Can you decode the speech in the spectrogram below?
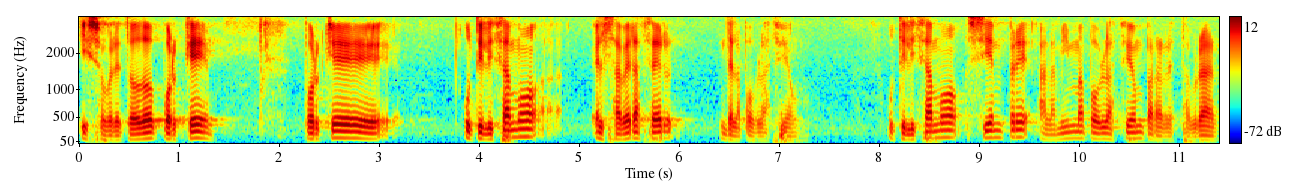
y sobre todo, ¿por qué? Porque utilizamos el saber hacer de la población. Utilizamos siempre a la misma población para restaurar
